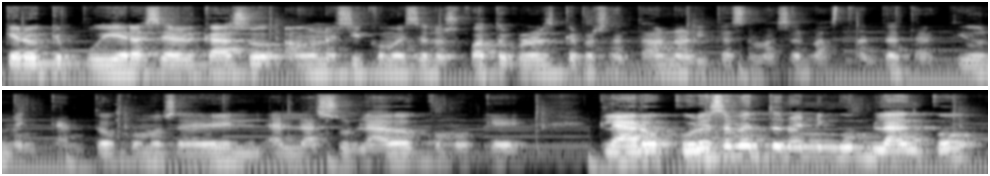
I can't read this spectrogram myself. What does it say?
Creo que pudiera ser el caso, aún así como es de los cuatro colores que presentaron ahorita se me hacen bastante atractivos, me encantó cómo se ve el, azulado, como que, claro, curiosamente no hay ningún blanco,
